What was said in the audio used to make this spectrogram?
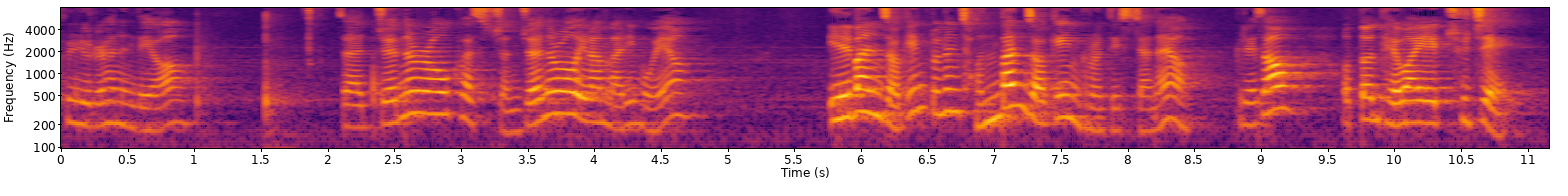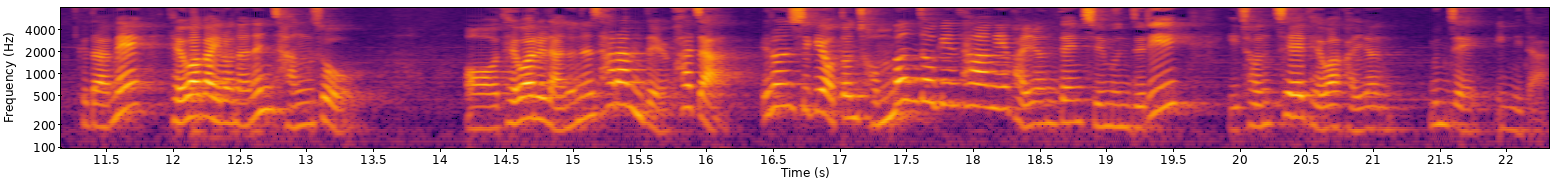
분류를 하는데요. 자, general question. general이란 말이 뭐예요? 일반적인 또는 전반적인 그런 뜻이잖아요. 그래서 어떤 대화의 주제, 그 다음에 대화가 일어나는 장소, 어, 대화를 나누는 사람들, 화자, 이런 식의 어떤 전반적인 사항에 관련된 질문들이 이 전체 대화 관련 문제입니다.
